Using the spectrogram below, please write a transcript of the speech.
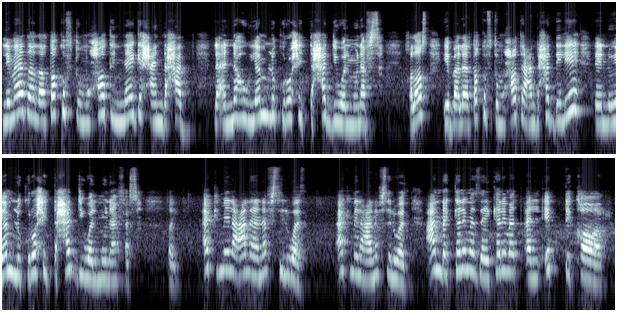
لماذا لا تقف طموحات الناجح عند حد؟ لأنه يملك روح التحدي والمنافسة. خلاص؟ يبقى لا تقف طموحاتي عند حد ليه؟ لأنه يملك روح التحدي والمنافسة. طيب أكمل على نفس الوزن. أكمل على نفس الوزن. عندك كلمة زي كلمة الابتكار.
